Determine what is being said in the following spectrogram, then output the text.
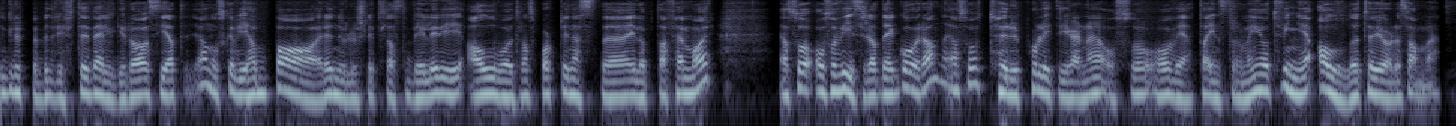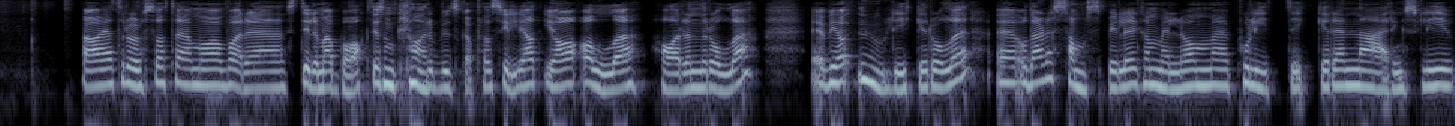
gruppe bedrifter velger å si at ja, nå skal vi ha bare nullutslippslastebiler i all vår transport i neste i løpet av fem år, ja, så, og så viser det at det går an, ja, så tør politikerne også å vedta innstramminger og tvinge alle til å gjøre det samme. Ja, jeg tror også at jeg må bare stille meg bak det som klare budskapet fra Silje, at ja, alle har en rolle. Eh, vi har ulike roller, eh, og da er det samspillet liksom, mellom eh, politikere, næringsliv,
